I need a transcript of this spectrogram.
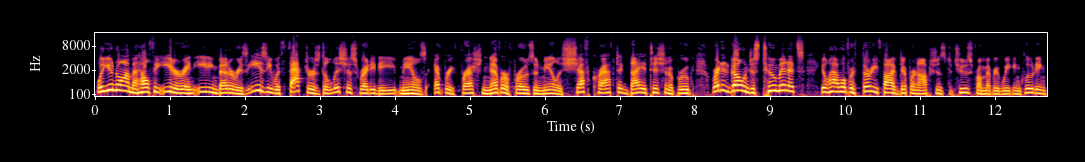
Well, you know I'm a healthy eater, and eating better is easy with Factor's delicious, ready to eat meals. Every fresh, never frozen meal is chef crafted, dietitian approved, ready to go in just two minutes. You'll have over 35 different options to choose from every week, including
